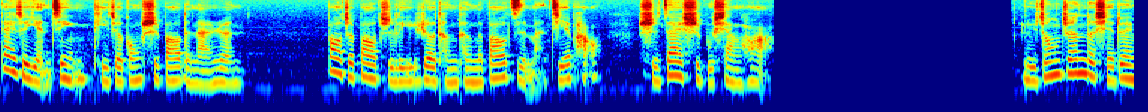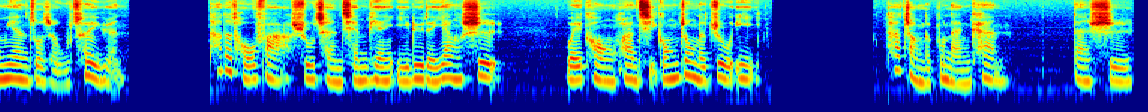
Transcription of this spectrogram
戴着眼镜、提着公事包的男人，抱着报纸里热腾腾的包子满街跑，实在是不像话。”吕宗楨的斜对面坐着吴翠远。她的头发梳成千篇一律的样式，唯恐唤起公众的注意。她长得不难看，但是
